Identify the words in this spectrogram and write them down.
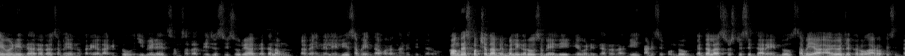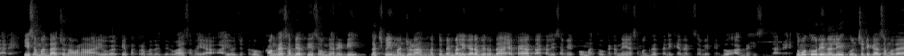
ಠೇವಣಿದಾರರ ಸಭೆಯನ್ನು ಕರೆಯಲಾಗಿತ್ತು. ಈ ವೇಳೆ ಸಂಸದ ತೇಜಸ್ವಿ ಸೂರ್ಯ ಗದ್ದಲ ಉಂಟಾದ ಹಿನ್ನೆಲೆಯಲ್ಲಿ ಸಭೆಯಿಂದ ಹೊರ ನಡೆದಿದ್ದರು ಕಾಂಗ್ರೆಸ್ ಪಕ್ಷದ ಬೆಂಬಲಿಗರು ಸಭೆಯಲ್ಲಿ ಠೇವಣಿದಾರರಾಗಿ ಕಾಣಿಸಿಕೊಂಡು ಗದ್ದಲ ಸೃಷ್ಟಿಸಿದ್ದಾರೆ ಎಂದು ಸಭೆಯ ಆಯೋಜಕರು ಆರೋಪಿಸಿದ್ದಾರೆ. ಈ ಸಂಬಂಧ ಚುನಾವಣಾ ಆಯೋಗಕ್ಕೆ ಪತ್ರ ಬರೆದಿರುವ ಸಭೆಯ ಆಯೋಜಕರು ಕಾಂಗ್ರೆಸ್ ಅಭ್ಯರ್ಥಿ ಸೌಮ್ಯ ರೆಡ್ಡಿ, ಲಕ್ಷ್ಮೀ ಮಂಜುಳಾ ಮತ್ತು ಬೆಂಬಲಿಗರ ವಿರುದ್ಧ ಎಫ್ಐಆರ್ ದಾಖಲಿಸಬೇಕು ಮತ್ತು ಘಟನೆಯ ಸಮಗ್ರ ತನಿಖೆ ನಡೆಸಬೇಕೆಂದು ಆಗ್ರಹಿಸಿದ್ದಾರೆ. ತುಮಕೂರಿನಲ್ಲಿ ಕುಂಚಟಿಗ ಸಮುದಾಯ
